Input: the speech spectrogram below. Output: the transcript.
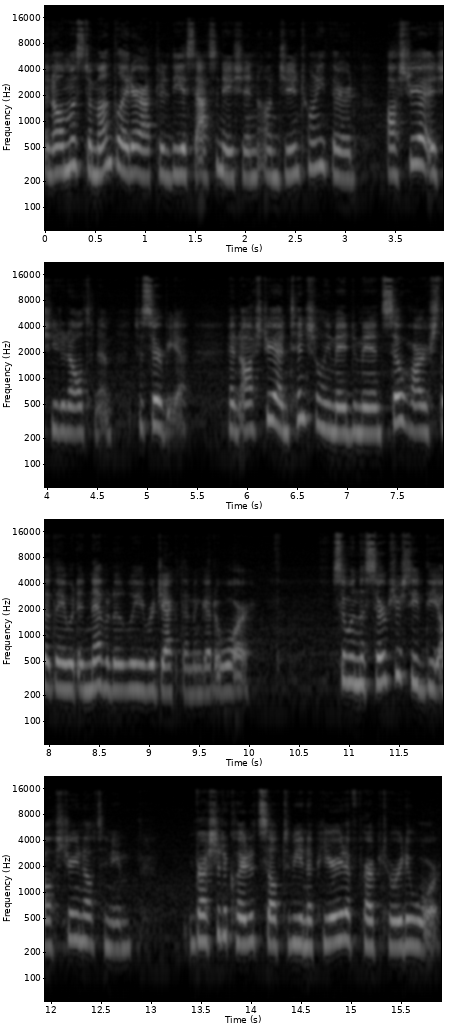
And almost a month later after the assassination, on June 23rd, Austria issued an ultimatum to Serbia, and Austria intentionally made demands so harsh that they would inevitably reject them and go to war. So when the Serbs received the Austrian ultimatum, Russia declared itself to be in a period of preparatory to war,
